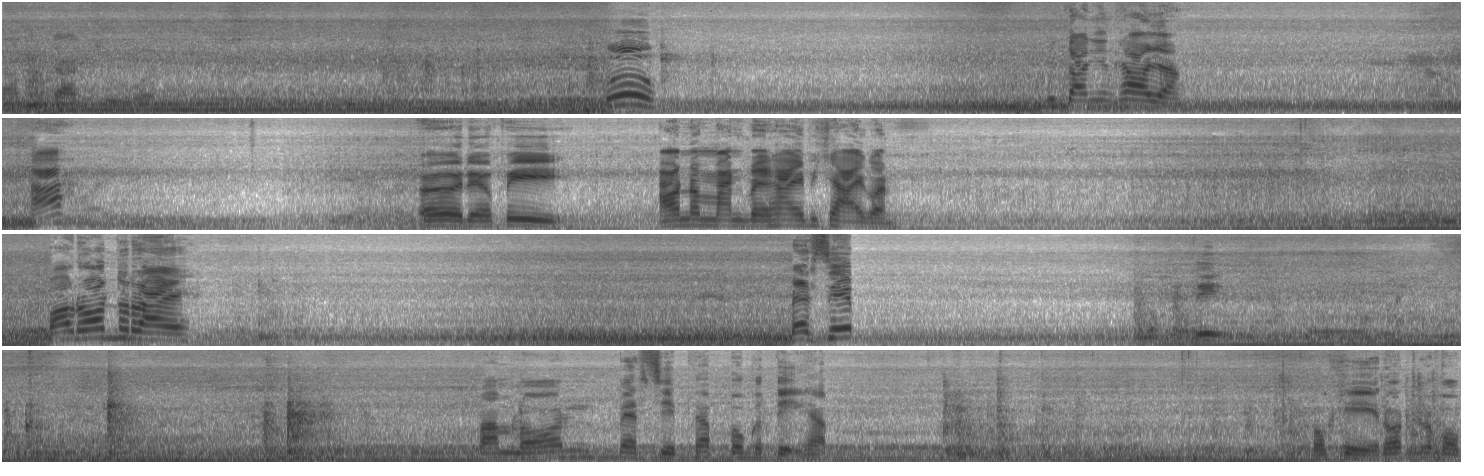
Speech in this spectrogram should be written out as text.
ทำการชวนโอ้พี่ตังกินข้าวยัง ฮะ เออเดี๋ยวพี่เอาน้ำมันไปให้พี่ชายก่อนความร้อนเท่าไหร่แปดสิบปกติ ความร้อน 80 ครับปกติครับ โอเค รถระบบ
